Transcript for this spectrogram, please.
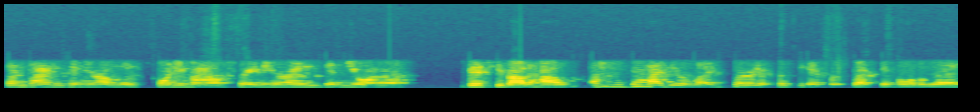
sometimes when you're on those 20 mile training runs and you want to bitch about how bad your legs hurt, it puts it in perspective a little bit.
